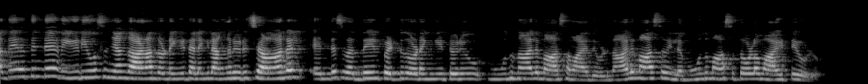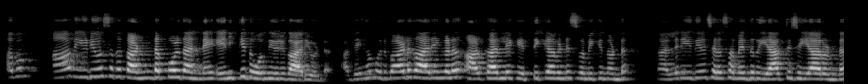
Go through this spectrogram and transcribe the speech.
അദ്ദേഹത്തിന്റെ വീഡിയോസ് ഞാൻ കാണാൻ തുടങ്ങിയിട്ട് അല്ലെങ്കിൽ അങ്ങനെ ഒരു ചാനൽ എന്റെ ശ്രദ്ധയിൽ പെട്ടു തുടങ്ങിയിട്ട് ഒരു മൂന്ന് നാല് ആയതേ ഉള്ളൂ. നാല് മാസമില്ല മൂന്ന് മാസത്തോളം ആയിട്ടേ ഉള്ളൂ. അപ്പം ആ വീഡിയോസ് ഒക്കെ കണ്ടപ്പോൾ തന്നെ എനിക്ക് തോന്നിയ ഒരു കാര്യമുണ്ട്. അദ്ദേഹം ഒരുപാട് കാര്യങ്ങൾ ആൾക്കാരിലേക്ക് എത്തിക്കാൻ വേണ്ടി ശ്രമിക്കുന്നുണ്ട്. നല്ല രീതിയിൽ ചില സമയത്ത് റിയാക്ട് ചെയ്യാറുണ്ട്.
